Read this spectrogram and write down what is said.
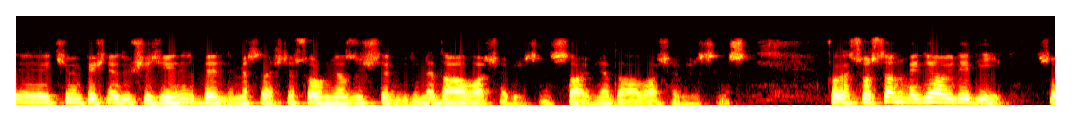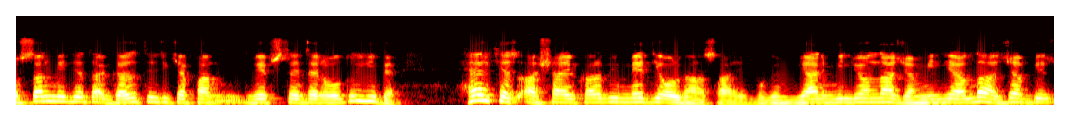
e, kimin peşine düşeceğiniz belli. Mesela işte sorumlu yazı işleri müdürüne dava açabilirsiniz, sahibine dava açabilirsiniz. Fakat sosyal medya öyle değil. Sosyal medyada gazetecilik yapan web siteleri olduğu gibi herkes aşağı yukarı bir medya organı sahibi. Bugün yani milyonlarca, milyarlarca bir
